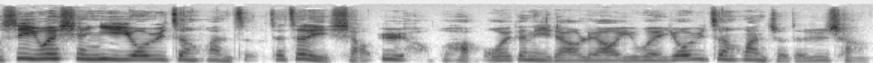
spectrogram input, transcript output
我是一位现役忧郁症患者，在这里小玉好不好？我会跟你聊聊一位忧郁症患者的日常，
